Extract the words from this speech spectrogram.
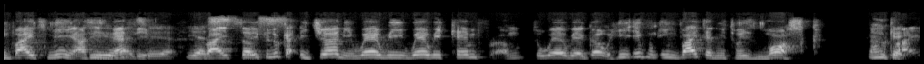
invites me as his Yeah. nephew. yeah. Yes. right so if you look at the journey where we where we came from to where we're going he even invited me to his mosque Okay. right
